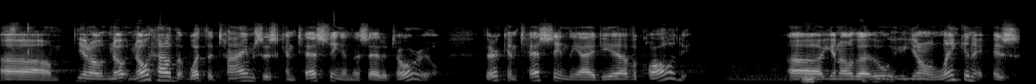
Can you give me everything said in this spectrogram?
um, you know, note, note how the, what the Times is contesting in this editorial. They're contesting the idea of equality. Uh, mm-hmm. you know, the you know Lincoln is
